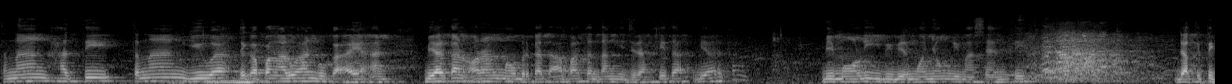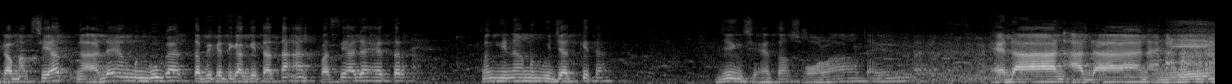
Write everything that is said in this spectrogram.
tenang hati tenang jiwa tiga pengaruhan buka ayaan biarkan orang mau berkata apa tentang hijrah kita biarkan. Bimoli bibir monyong 5 cm dan ketika maksiat nggak ada yang menggugat, tapi ketika kita taat pasti ada hater menghina menghujat kita. Jing si eta sholat. Edan, adan, anjing.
